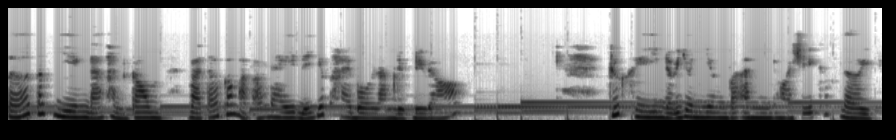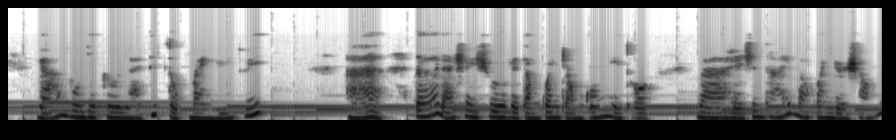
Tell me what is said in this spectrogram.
Tớ tất nhiên đã thành công và tớ có mặt ở đây để giúp hai bồ làm được điều đó. Trước khi nữ doanh nhân và anh họa sĩ cất lời, gã vô gia cư lại tiếp tục bàn diễn thuyết. À tớ đã say sưa về tầm quan trọng của nghệ thuật và hệ sinh thái bao quanh đời sống.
